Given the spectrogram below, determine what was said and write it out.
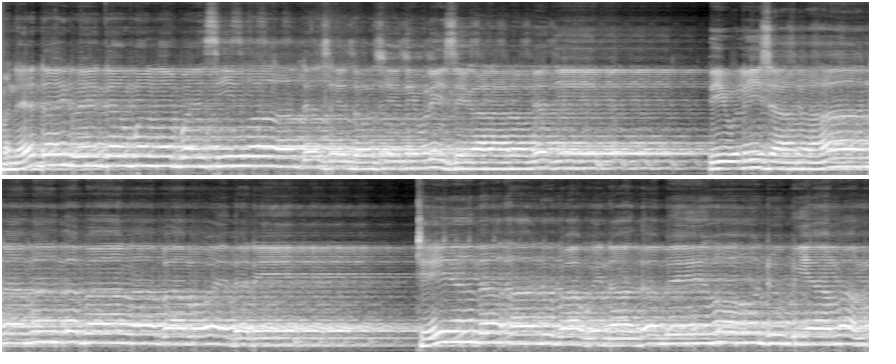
မနေ့တိုင်းတွင်ကမ္မလပွင့်စီဝါတစေသော ရှင်ဒီဝိစေကာတော်မြတ်ကြီးဒီဝလိစာမဟာနမသဗ္ဗလာဘမောတရေထေယသအာနုဘဝေနာသဗ္ဗေဟောတုပိယမမ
